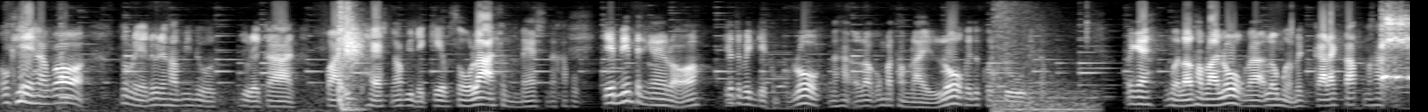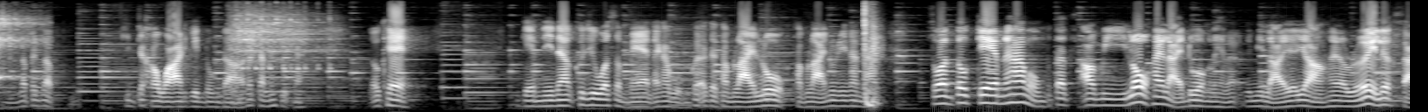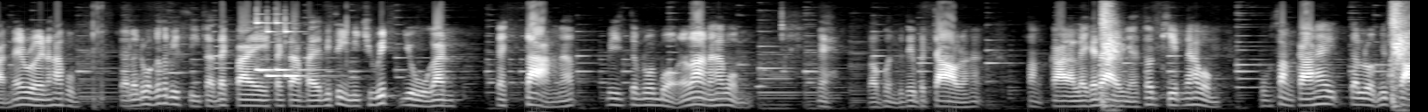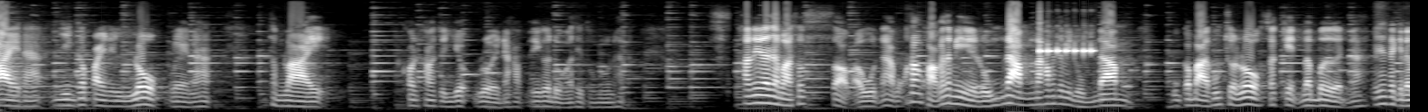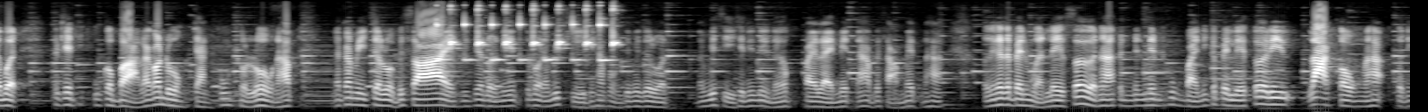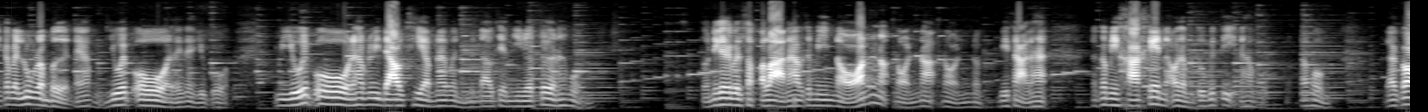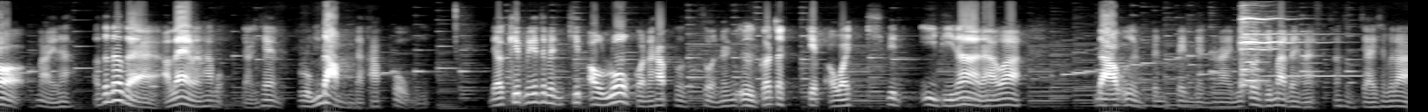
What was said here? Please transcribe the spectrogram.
โอเคครับก็สวัสดีด้วยนะครับวินดูอยู่รายการ Fight Cash นะครับอยู่ในเกม Solar Smash นะครับผมเกมนี้เป็นไงหรอ ก็จะเป็นเกี่ยวกับโลกนะฮะแล้วเราก็มาทำลายโลกให้ทุกคนดูนะครับเป็นไงเหมือนเราทำลายโลกนะเราเหมือนเป็นกาแล็กตัสนะฮะเราเป็นแบบกินจักรวาลกินดวงดาวถ้าจำไม่ผิดนะโอเค เกมนี้นะครับคือชื่อว่า Smash นะครับผมก็จะทำลายโลกทำลายนู่นนี่นั่นนะส่วนตัวเกมนะครับผมจะเอามีโลกให้หลายดวงเลยนไหมจะมีหลายอย่างให้เราเลยเลือกสรรได้เลยนะครับผม แต่ละดวงก็จะมีสีสันแตกไปแตกต่างไปมีสิ่งมีชีวิตอยู่กันแตกต่างนะครับ มีจำนวนบอกแล้วล่ะนะครับผมแหมเราเหมือนเป็นเทพเจ้านะฮะสั่งการอะไรก็ได้อย่างต้นคลิปนะครับผม ผมสั่งการให้จรวดมิสไซล์นะฮะยิงเข้าไปในโลกเลยนะฮะทำลายค่อนข้างจะเยอะเลยนะครับ นี่ก็ดวงอาทิตย์ตรงนู้นฮะครั้งนี้เราจะมาทดสอบอาวุธนะครับข้างขวาก็จะมีหลุมดำนะครับจะมีหลุมดำ อุกกาบาตพุ่งชนโลกสะเก็ดระเบิดนะไม่ใช่สะเก็ดระเบิดสะเก็ดอุกกาบาตแล้วก็ดวงจันทร์พุ่งชนโลกนะครับ แล้วก็มีจรวดมิสไซล์มีจรวดนี้จรวดน้ำวิถีนะครับผมจะเป็นจรวดน้ำวิถีชนิดหนึ่งนะครับไปหลายเม็ดนะครับไปสามเม็ดนะฮะตัวนี้ก็จะเป็นเหมือนเลเซอร์นะฮะเป็นเม็ดๆพุ่งไปนี่ก็เป็นเลเซอร์ที่ลากตรงนะฮะตัวนี้ก็เป็นลูกระเบิดนะครับ UFO อะไรเนี่ย UFO มี UFO นะครับมีดาวเทียมนะเหมือนเป็นดาวเทียมยิงเลเซอร์นะครับผมตัวนี้ก็จะเป็นสัตว์ประหลาดนะครับ จะมีหนอนหนอนหนอนหนอนปีศาจนะฮะแล้วก็มีคาเคนเอาจากประตูมิตินะครับผม ครับผม แล้วก็ไหนนะเราจะเริ่มแต่อันแรกนะครับผม อย่างเช่น หลุมดำนะครับผม เดี๋ยวคลิปนี้ก็จะเป็นคลิปเอาโลกก่อนนะครับ ส่วนอื่นๆก็จะเก็บเอาไว้เป็น EP หน้านะครับว่า ดาวอื่นเป็นเป็นอย่างไร มีต้นคริสต์มาสเลยไหมน่าสนใจใช่ไหมล่ะ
